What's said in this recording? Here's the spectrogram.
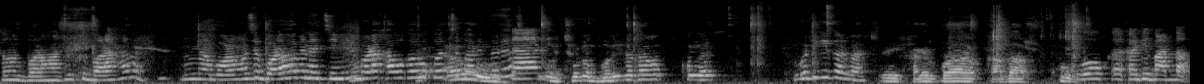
তোমার বড় মাছের কি বড়া খাবে না বড় মাছে বড় হবে না চিংড়ি বড়া খাব খাব করছে কদিন ধরে। ছোট বড়িটা দাও কোন বটি কি করবা? এই শাকের পোড়া কাদা ও কাটি বাদ দাও।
